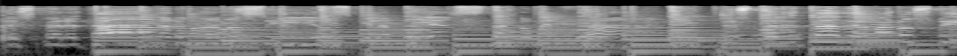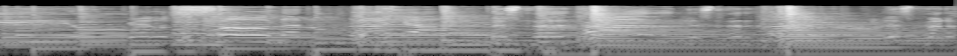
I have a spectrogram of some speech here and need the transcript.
despertad, hermanos míos, que la fiesta comienza. Despertad, hermanos míos. Que el sol alumbra ya. Despertad, despertad. Despertad.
